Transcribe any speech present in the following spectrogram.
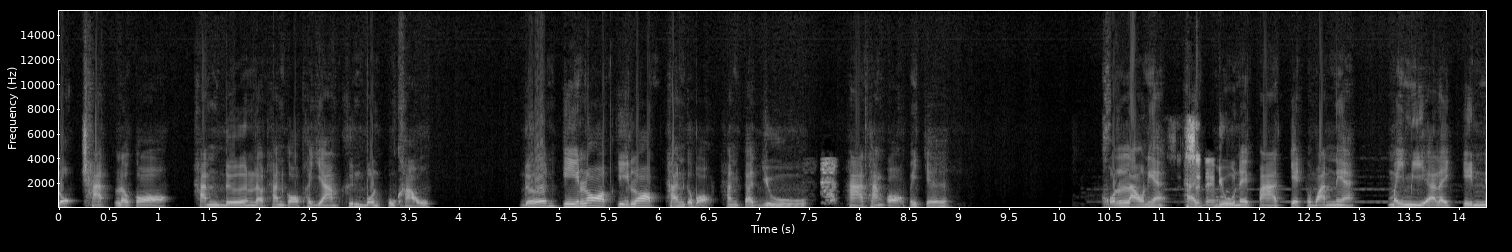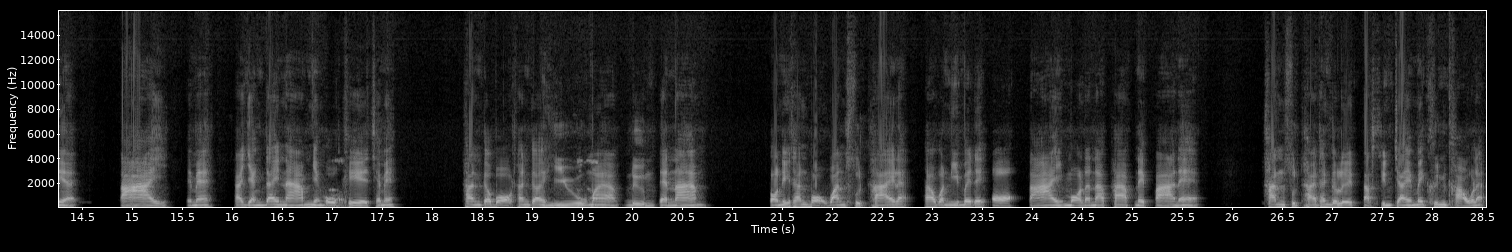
ลกชัดแล้วก็ท่านเดินแล้วท่านก็พยายามขึ้นบนภูเขา เดินกี่รอบกี่รอบท่านก็บอก ท่านก็อยู่ หาทางออกไม่เจอ คนเราเนี่ย ถ้าอยู่ในป่าเจ็ดวันเนี่ย ไม่มีอะไรกินเนี่ย ตายใช่ไหมถ้ายังได้น้ำยังโอเคใช่ไหมท่านก็บอกท่านก็หิวมากดื่มแต่น้ำตอนนี้ท่านบอกวันสุดท้ายแล้ว ถ้าวันนี้ไม่ได้ออกตายมรณภาพในป่าแน่ ท่านสุดท้ายท่านก็เลยตัดสินใจไม่ขึ้นเขาแล้ว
